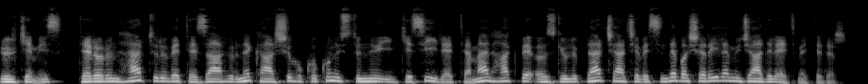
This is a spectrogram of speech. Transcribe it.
Ülkemiz, terörün her türü ve tezahürüne karşı hukukun üstünlüğü ilkesiyle temel hak ve özgürlükler çerçevesinde başarıyla mücadele etmektedir.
